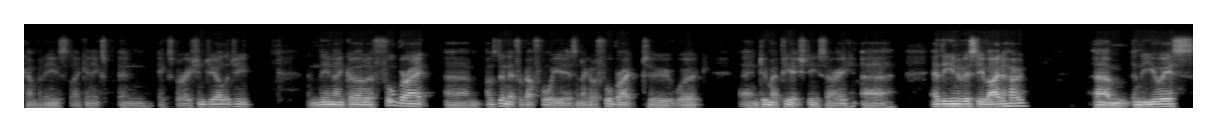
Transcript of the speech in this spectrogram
companies, like in, exp- in exploration geology. And then I got a Fulbright um, I was doing that for about four years, and I got a Fulbright to work and do my PhD. Sorry, uh, at the University of Idaho um, in the US,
